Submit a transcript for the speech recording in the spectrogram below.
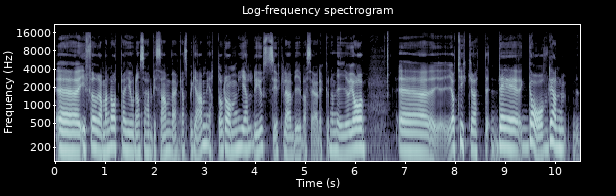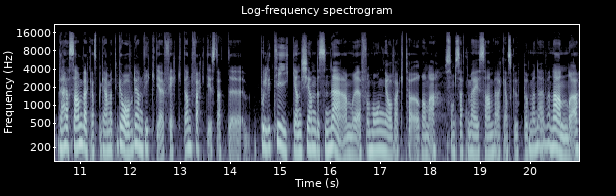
Eh, I förra mandatperioden så hade vi samverkansprogram. Ett av dem gällde just cirkulär biobaserad ekonomi och jag Eh, jag tycker att det gav den, det här samverkansprogrammet gav den viktiga effekten faktiskt att eh, politiken kändes närmre för många av aktörerna som satt med i samverkansgruppen men även andra.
